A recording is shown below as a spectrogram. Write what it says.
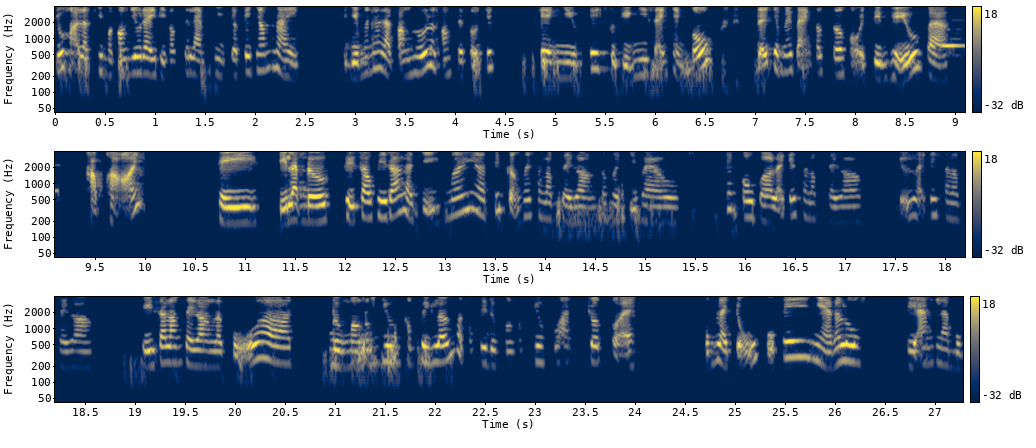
chú hỏi là khi mà con vô đây thì con sẽ làm gì cho cái nhóm này? Thì chị mới nói là con hứa là con sẽ tổ chức càng nhiều cái sự kiện di sản càng tốt để cho mấy bạn có cơ hội tìm hiểu và học hỏi. Thì chị làm được. Thì sau khi đó là chị mới ờ, tiếp cận với salon Sài Gòn xong rồi chị vào take over lại cái salon Sài Gòn giữ lại cái salon Sài Gòn. Thì salon Sài Gòn là của ờ, đường mòn Đông Dương, công ty lớn và công ty đường mòn Đông Dương của anh Trô Tuệ, cũng là chủ của cái nhà đó luôn. Thì anh là một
